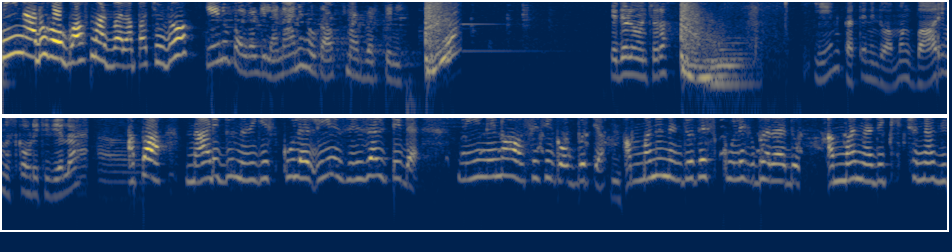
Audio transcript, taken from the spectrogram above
ನೀನಾರು ಹೋಗಿ ಆಫ್ ಮಾಡ್ಬಾರಪ್ಪ ಚೂರು. ಏನು ಪರವಾಗಿಲ್ಲ ನಾನೇ ಹೋಗಿ ಆಫ್ ಮಾಡಿ ಬರ್ತೀನಿ. ಎದ್ದೇಳು ಒಂಚೂರು. ಏನ್ ಕತೆ ನಿಂದು? ಅಮ್ಮಂಗ್ ಭಾರಿ ಮಸ್ಕ ಹೊಡಿತಿದ್ಯಲ್ಲ? ಅಪ್ಪ ನಾಡಿದ್ದು ನನಗೆ ಸ್ಕೂಲಲ್ಲಿ ರಿಸಲ್ಟ್ ಇದೆ. ನೀನೇನೋ ಆಫೀಸಿಗೆ ಹೋಗ್ಬಿಡ್ತೀಯ. ಅಮ್ಮನ ನನ್ನ ಜೊತೆ ಸ್ಕೂಲಿಗೆ ಬರೋದು. ಅಮ್ಮನ ಅದಕ್ಕೆ ಚೆನ್ನಾಗಿ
